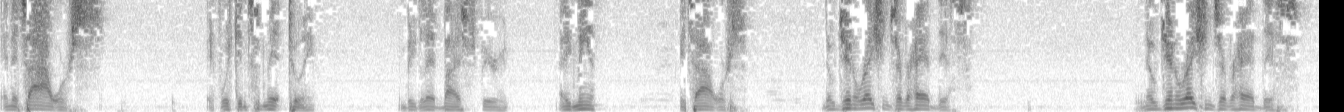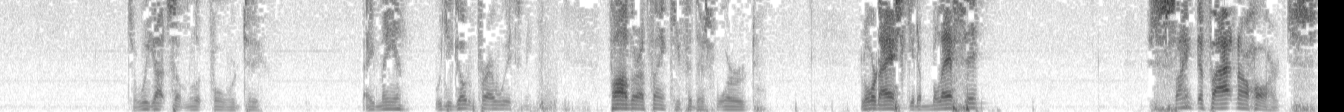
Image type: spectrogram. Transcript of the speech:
And it's ours if we can submit to Him and be led by His Spirit. Amen. It's ours. No generation's ever had this. No generation's ever had this. So we got something to look forward to. Amen. Would you go to prayer with me? Father, I thank you for this word. Lord, I ask you to bless it, sanctify it in our hearts,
